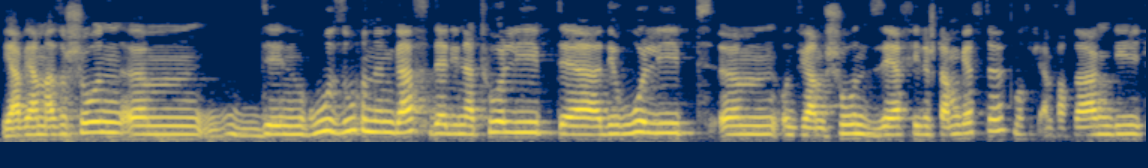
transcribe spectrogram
Ja, wir haben also schon ähm, den ruhesuchenden Gast, der die Natur liebt, der die Ruhe liebt. Ähm, und wir haben schon sehr viele Stammgäste, muss ich einfach sagen, die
